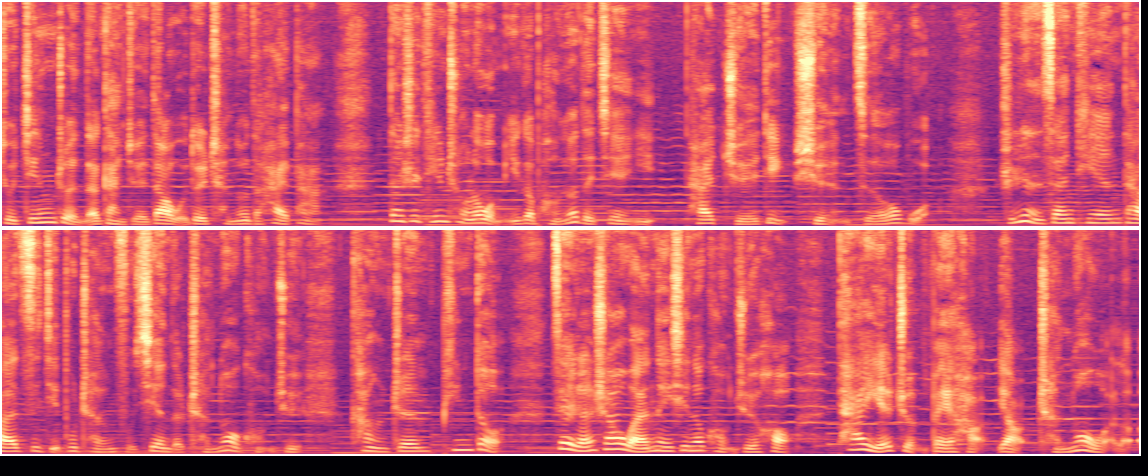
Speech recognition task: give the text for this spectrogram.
就精准地感觉到我对承诺的害怕，但是听从了我们一个朋友的建议，她决定选择我。只忍三天，他和自己不曾浮现的承诺恐惧抗争拼斗，在燃烧完内心的恐惧后，他也准备好要承诺我了。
